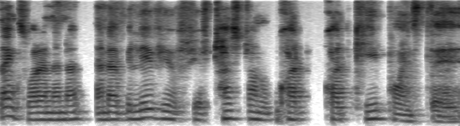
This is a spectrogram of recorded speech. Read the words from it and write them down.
Thanks, Warren. And I, and I believe you've, you've touched on quite quite key points there,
